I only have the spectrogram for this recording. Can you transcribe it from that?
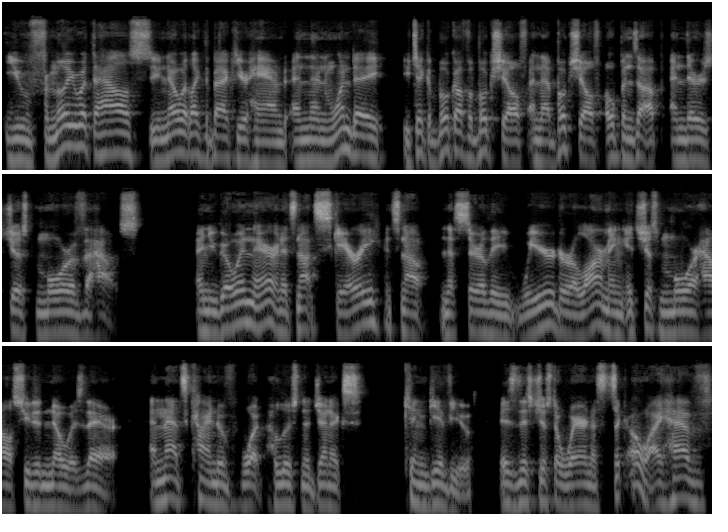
you're familiar with the house, you know it like the back of your hand, and then one day you take a book off a bookshelf, and that bookshelf opens up, and there's just more of the house. and you go in there and it's not scary it's not necessarily weird or alarming it's just more house you didn't know was there. And that's kind of what hallucinogenics can give you is this just awareness? It's like oh i have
